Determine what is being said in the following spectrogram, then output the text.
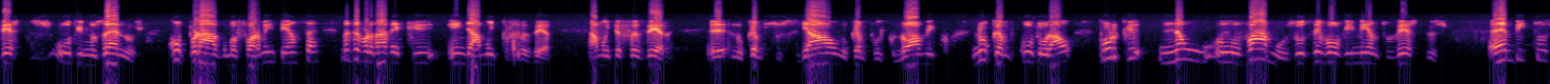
destes últimos anos cooperado de uma forma intensa, mas a verdade é que ainda há muito por fazer. Há muito a fazer no campo social, no campo económico, no campo cultural, porque não levamos o desenvolvimento destes âmbitos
